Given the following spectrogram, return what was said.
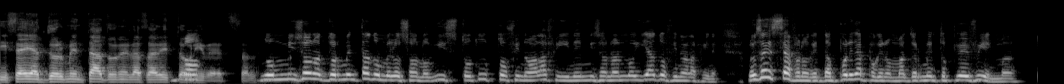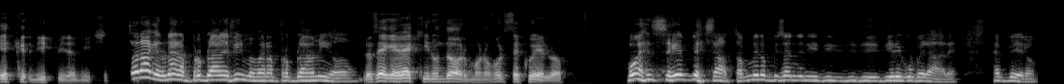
ti sei addormentato nella saletta no, Universal. Non mi sono addormentato, me lo sono visto tutto fino alla fine e mi sono annoiato fino alla fine. Lo sai Stefano che da un po' di tempo che non mi addormento più ai film? Che incredibile, amici. Sarà che non era un problema dei film, ma era un problema mio? Lo sai che i vecchi non dormono, forse è quello. Può essere che esatto, ha meno bisogno di, di, di, di recuperare, è vero.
